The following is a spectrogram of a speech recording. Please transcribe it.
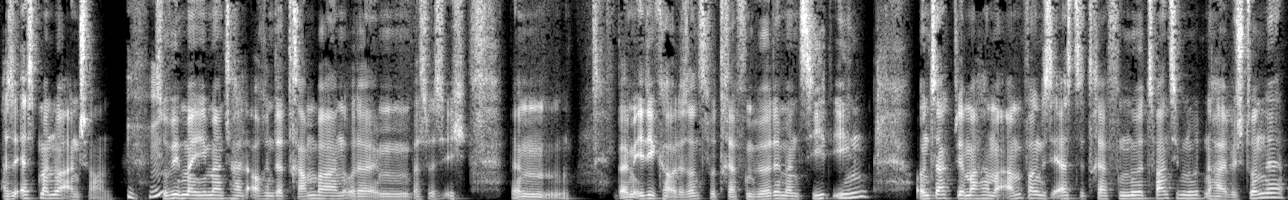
Also erstmal nur anschauen. Mhm. So wie man jemand halt auch in der Trambahn oder im, was weiß ich, beim, beim Edeka oder sonst wo treffen würde. Man sieht ihn und sagt, wir machen am Anfang das erste Treffen nur 20 Minuten, eine halbe Stunde.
